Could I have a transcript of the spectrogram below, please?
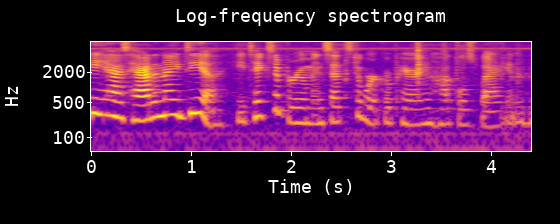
He has had an idea. He takes a broom and sets to work repairing Huckle's wagon.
